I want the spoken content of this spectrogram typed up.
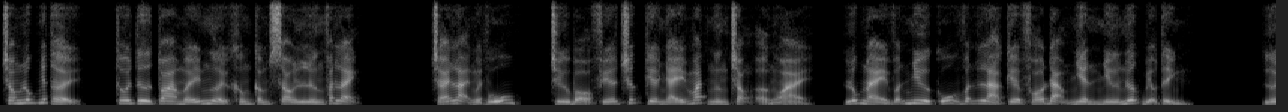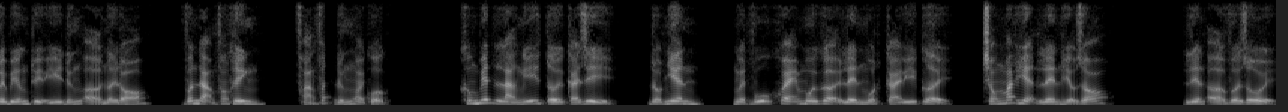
Trong lúc nhất thời, thôi tư toa mấy người không cấm sau lưng phát lệnh. Trái lại Nguyệt Vũ, trừ bỏ phía trước kia nháy mắt ngưng trọng ở ngoài, lúc này vẫn như cũ vẫn là kia phó đạm nhiên như nước biểu tình. Lười biếng tùy ý đứng ở nơi đó, vân đạm phong khinh, phảng phất đứng ngoài cuộc. Không biết là nghĩ tới cái gì, đột nhiên, Nguyệt Vũ khỏe môi gợi lên một cái ý cười, trong mắt hiện lên hiểu rõ. Liên ở vừa rồi,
